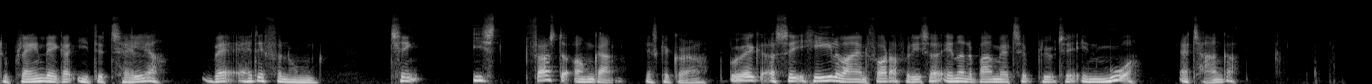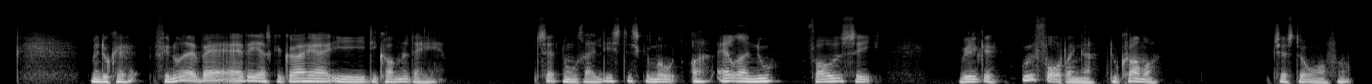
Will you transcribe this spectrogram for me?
Du planlægger i detaljer, hvad er det for nogle ting i første omgang, jeg skal gøre. Du behøver ikke at se hele vejen for dig, fordi så ender det bare med at blive til en mur af tanker. Men du kan finde ud af, hvad er det, jeg skal gøre her i de kommende dage sætte nogle realistiske mål, og allerede nu forudse, hvilke udfordringer du kommer til at stå overfor.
